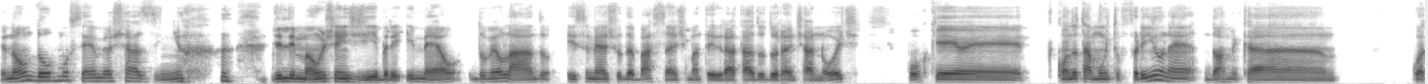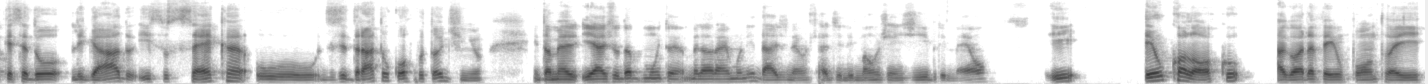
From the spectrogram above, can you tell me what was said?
eu não durmo sem o meu chazinho de limão, gengibre e mel do meu lado. Isso me ajuda bastante manter hidratado durante a noite, porque é, quando tá muito frio, né, dorme com, a, com o aquecedor ligado, isso seca o desidrata o corpo todinho. Então me, e ajuda muito a melhorar a imunidade, né, um chá de limão, gengibre, mel. E eu coloco, agora vem um ponto aí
